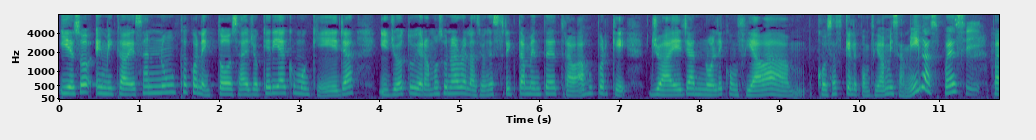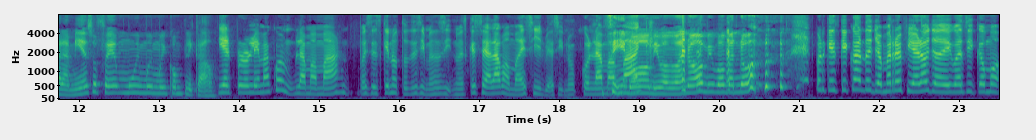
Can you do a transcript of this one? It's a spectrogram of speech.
Y eso en mi cabeza nunca conectó, o sea, yo quería como que ella y yo tuviéramos una relación estrictamente de trabajo porque yo a ella no le confiaba mm, cosas que le confiaba a mis amigas, pues para mí eso fue muy, muy, muy complicado. Y el problema con la mamá, pues es que nosotros decimos así, no es que sea la mamá de Silvia, sino con la mamá. Sí, no, mi mamá no, mi mamá no. porque es que cuando yo me refiero, yo digo así como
